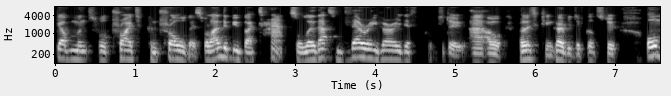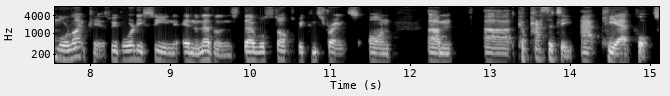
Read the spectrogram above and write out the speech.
governments will try to control this will either be by tax, although that's very, very difficult to do, uh, or politically incredibly difficult to do, or more likely, as we've already seen in the Netherlands, there will start to be constraints on um, uh, capacity at key airports,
